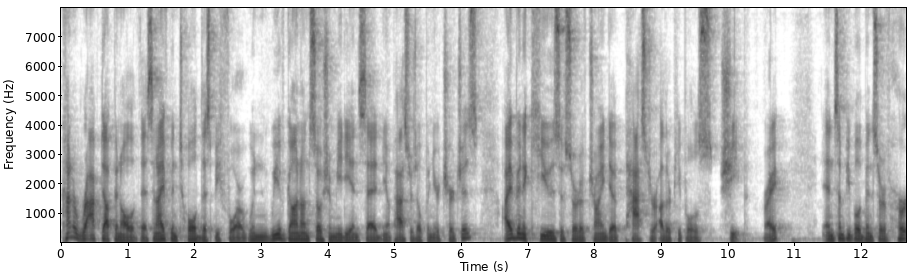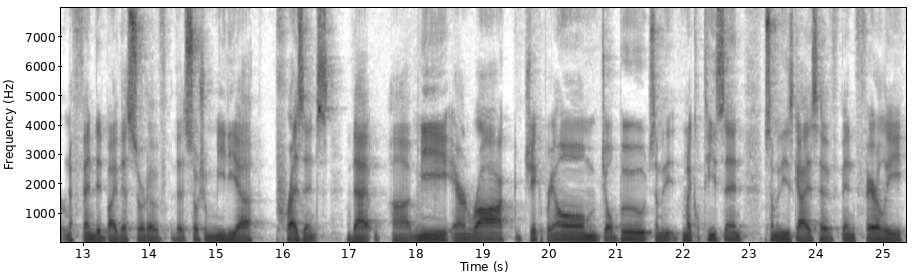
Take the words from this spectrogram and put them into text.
kind of wrapped up in all of this, and I've been told this before, when we have gone on social media and said, you know, pastors open your churches, I've been accused of sort of trying to pastor other people's sheep, right? And some people have been sort of hurt and offended by this sort of the social media presence that uh, me, Aaron Rock, Jacob Reaume, Joe Boot, some of the Michael Thiessen, some of these guys have been fairly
